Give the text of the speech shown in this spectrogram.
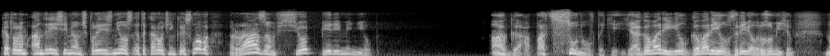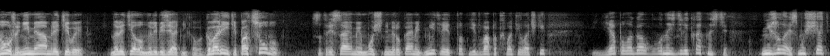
которым Андрей Семенович произнес это коротенькое слово, разом все переменил. Ага, подсунул-таки. Я говорил, говорил, взревел Разумихин. Ну уже не мямлите вы, налетел он на Лебезятникова. Говорите, подсунул. Сотрясаемый мощными руками Дмитрия, тот едва подхватил очки. Я полагал, он из деликатности, не желая смущать.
